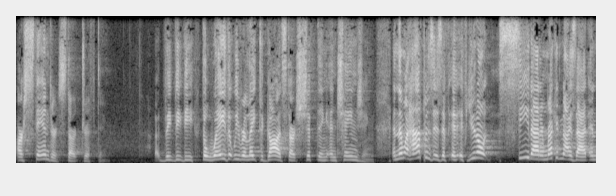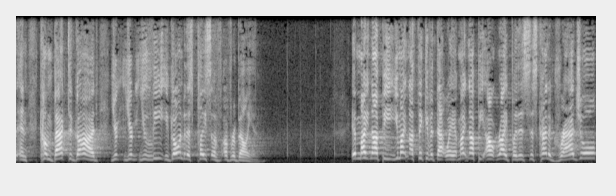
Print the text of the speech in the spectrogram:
Our standards start drifting. The, the, the, the way that we relate to God starts shifting and changing. And then what happens is if, if, you don't see that and recognize that and, and come back to God, you're, you, lead, you go into this place of, of rebellion. It might not be, you might not think of it that way. It might not be outright, but it's this kind of gradual,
